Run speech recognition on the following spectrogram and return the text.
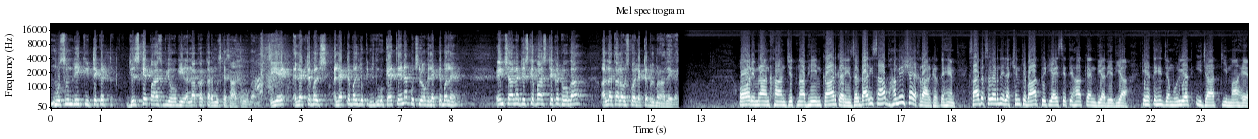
मुस्लिम लीग की टिकट जिसके पास भी होगी, अल्लाह का कर्म उसके साथ होगा। ये इलेक्टेबल इलेक्टेबल जो जिनको कहते हैं ना, कुछ लोग इलेक्टेबल हैं। इंशाल्लाह जिसके पास टिकट होगा, अल्लाह ताला उसको इलेक्टेबल बना देगा। और इमरान खान जितना भी इनकार करें जरदारी साहब हमेशा इकरार करते हैं। सबक सदर ने इलेक्शन के बाद पी टी आई से इतिहाद का इंदिया दे दिया। कहते हैं, जमहूरियत ईजाद की माँ है।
